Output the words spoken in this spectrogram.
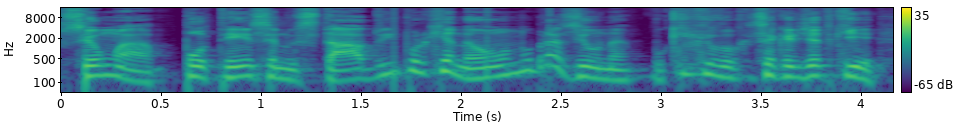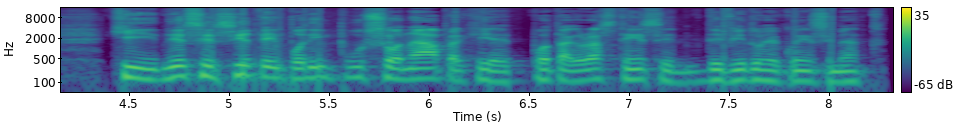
ser uma potência no estado e, por que não, no Brasil, né? O que, que você acredita que, que necessita em poder impulsionar para que Ponta Grossa tenha esse devido reconhecimento?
